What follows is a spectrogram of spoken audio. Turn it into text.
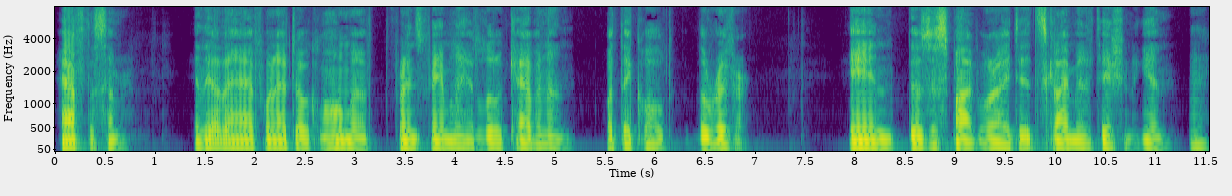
Half the summer. And the other half went out to Oklahoma. A friend's family had a little cabin on what they called the river. And there was a spot where I did sky meditation again. Mm.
